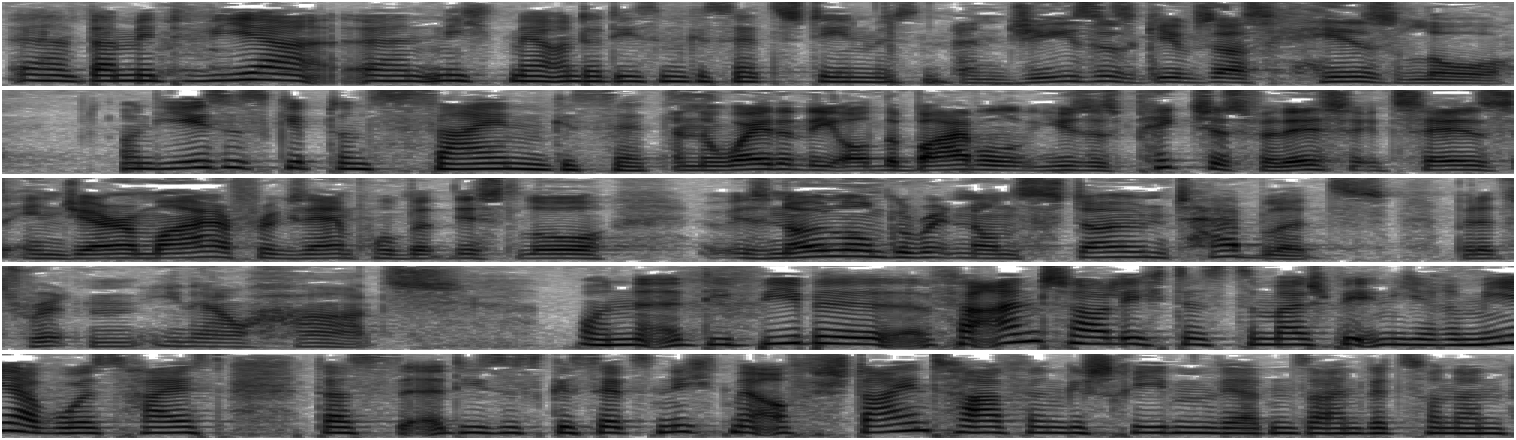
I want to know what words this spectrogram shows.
äh, damit wir äh, nicht mehr unter diesem Gesetz stehen müssen. And Jesus gives us his law. Und Jesus gibt uns sein Gesetz. And the way that the, the Bible uses pictures for this, it says in Jeremiah, for example, that this law is no longer written on stone tablets, but it's written in our hearts. Und äh, die Bibel veranschaulicht es zum Beispiel in Jeremia, wo es heißt, dass äh, dieses Gesetz nicht mehr auf Steintafeln geschrieben werden sein wird, sondern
